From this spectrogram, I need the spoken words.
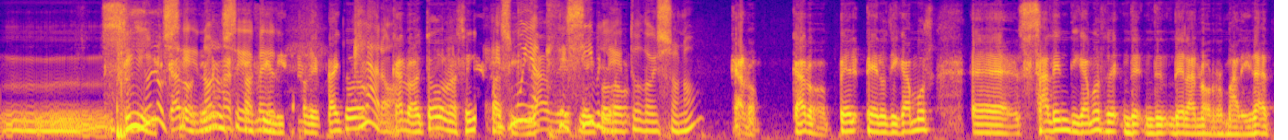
Mm, sí, no lo sé, no lo sé. claro, claro es muy accesible todo eso, ¿no? Claro, Claro, pero, digamos, eh, salen, digamos, de, la normalidad.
